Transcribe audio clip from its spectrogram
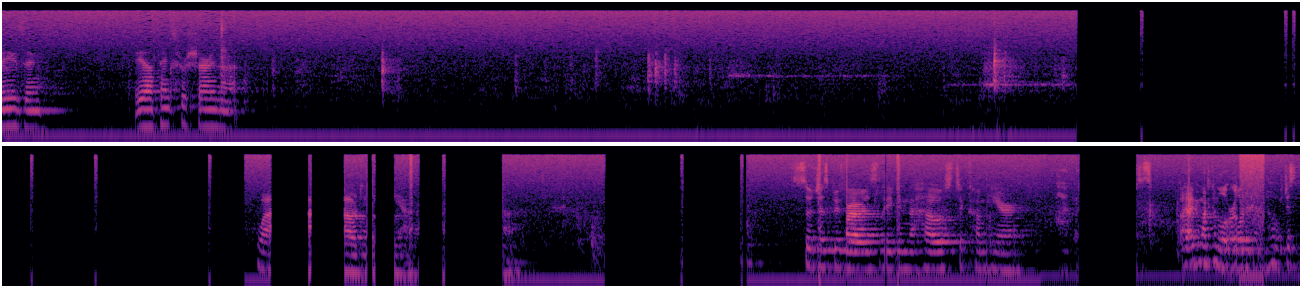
Amazing. Yeah, thanks for sharing that. Wow. Yeah. So just before I was leaving the house to come here, I come a little earlier. No, just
